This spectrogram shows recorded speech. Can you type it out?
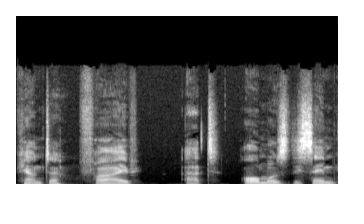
counter. Five, at almost the same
